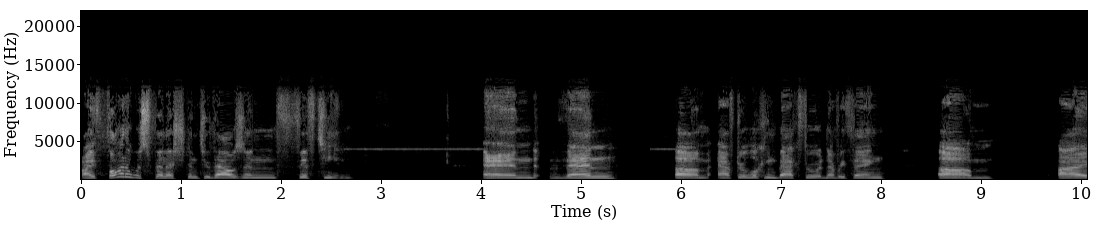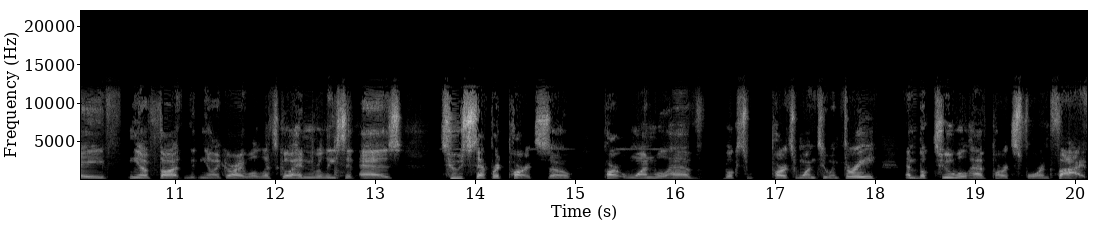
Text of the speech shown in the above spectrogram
I thought it was finished in 2015, and then um, after looking back through it and everything, um, I you know thought you know like all right, well let's go ahead and release it as two separate parts. So part one will have books parts one, two, and three, and book two will have parts four and five.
